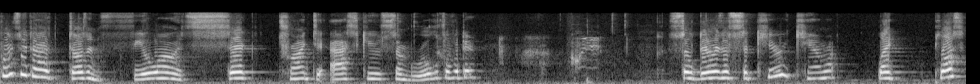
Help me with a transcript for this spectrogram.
Person that doesn't feel well is sick trying to ask you some rules over there? So there is a security camera. Like, plus,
